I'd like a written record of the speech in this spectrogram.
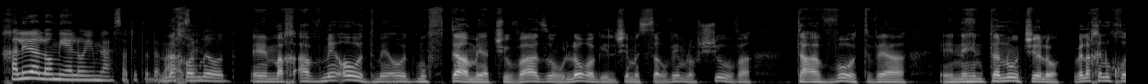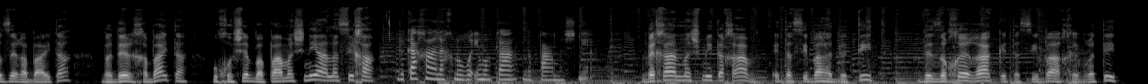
חלילה לא מאלוהים לעשות את הדבר נכון הזה. נכון מאוד. מחאב מאוד מאוד מופתע מהתשובה הזו, הוא לא רגיל שמסרבים לו שוב התאוות והנהנתנות שלו, ולכן הוא חוזר הביתה. בדרך הביתה הוא חושב בפעם השנייה על השיחה. וככה אנחנו רואים אותה בפעם השנייה. וכאן משמיט אחאב את הסיבה הדתית, וזוכר רק את הסיבה החברתית,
